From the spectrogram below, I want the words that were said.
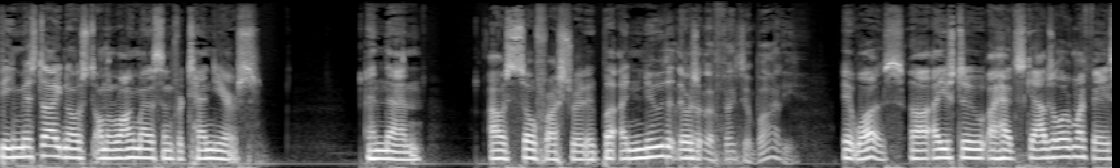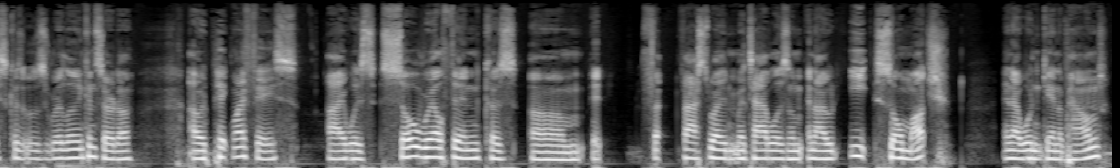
being misdiagnosed on the wrong medicine for ten years, and then I was so frustrated. But I knew that there was does that affect your body? it was. Uh, I used to. I had scabs all over my face because it was Ritalin and Concerta. I would pick my face. I was so rail thin because um, it fa- fasted my metabolism, and I would eat so much, and I wouldn't gain a pound.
